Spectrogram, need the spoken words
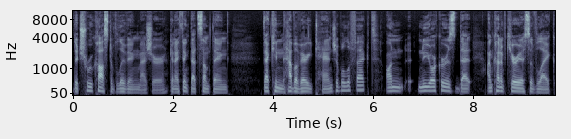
the true cost of living measure. And I think that's something that can have a very tangible effect on New Yorkers that I'm kind of curious of like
